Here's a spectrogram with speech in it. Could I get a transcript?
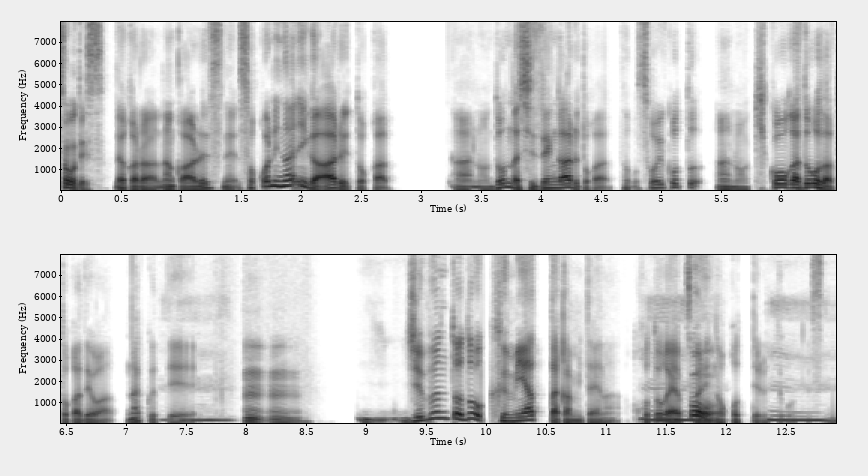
そうです。だからなんかあれですね、そこに何があるとか、あのどんな自然があるとか、そういうこと、あの気候がどうだとかではなくて、うんうんうん。自分とどう組み合ったかみたいなことがやっぱり残ってるってことですね。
